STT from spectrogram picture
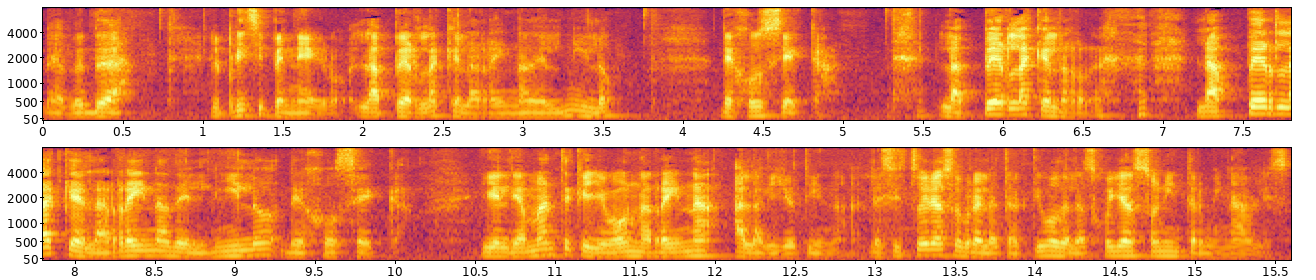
eh, el príncipe negro, la perla que la reina del Nilo dejó seca. La perla que la perla que la reina del Nilo dejó seca y el diamante que llevó a una reina a la guillotina. Las historias sobre el atractivo de las joyas son interminables.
